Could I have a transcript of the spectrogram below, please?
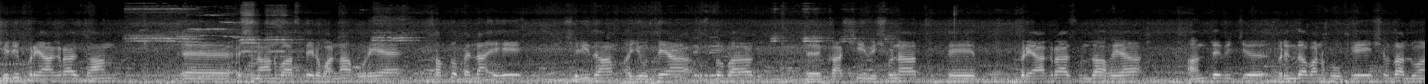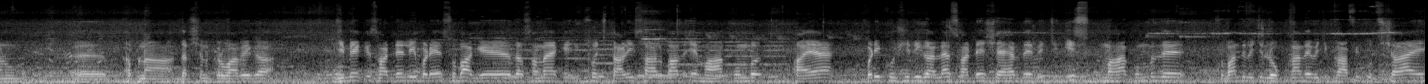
ਸ਼੍ਰੀ ਪ੍ਰਯਾਗਰਾਜ ਧਾਮ ਇਸ਼ਨਾਨ ਵਾਸਤੇ ਰਵਾਨਾ ਹੋ ਰਿਹਾ ਹੈ। ਸਭ ਤੋਂ ਪਹਿਲਾਂ ਇਹ ਸ਼੍ਰੀ ਧਾਮ ਅਯੋਧਿਆ, ਉਸ ਤੋਂ ਬਾਅਦ ਕਾਸ਼ੀ ਵਿਸ਼ਵਨਾਥ ਤੇ ਪ੍ਰਯਾਗਰਾਜ ਹੁੰਦਾ ਹੋਇਆ। ਅੰਤ ਦੇ ਵਿੱਚ ਵਰਿੰਦਾਵਨ ਹੋ ਕੇ ਸ਼ਰਧਾਲੂਆਂ ਨੂੰ ਆਪਣਾ ਦਰਸ਼ਨ ਕਰਵਾਵੇਗਾ। ਜਿਵੇਂ ਕਿ ਸਾਡੇ ਲਈ ਬੜੇ ਸੁਭਾਗੇ ਦਾ ਸਮਾਂ ਹੈ ਕਿ 144 ਸਾਲ ਬਾਅਦ ਇਹ ਮਹਾਕੁੰਭ ਆਇਆ ਬੜੀ ਖੁਸ਼ੀ ਦੀ ਗੱਲ ਹੈ, ਸਾਡੇ ਸ਼ਹਿਰ ਦੇ ਵਿੱਚ ਇਸ ਮਹਾਕੁੰਭ ਦੇ ਸੰਬੰਧ ਵਿੱਚ ਲੋਕਾਂ ਦੇ ਵਿੱਚ ਕਾਫੀ ਉਤਸ਼ਾਹ ਹੈ।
